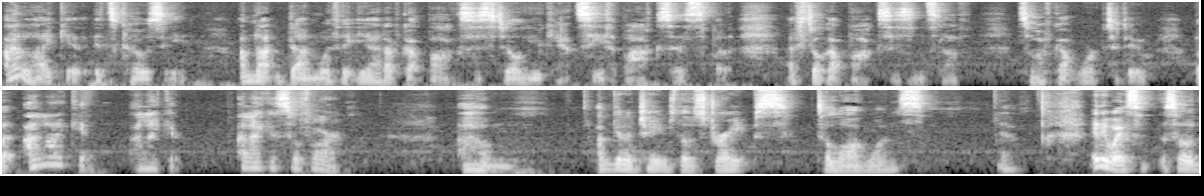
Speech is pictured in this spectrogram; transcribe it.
I like it. It's cozy. I'm not done with it yet. I've got boxes still. You can't see the boxes, but I've still got boxes and stuff. So I've got work to do. But I like it. I like it. I like it so far. Um, I'm gonna change those drapes to long ones. Yeah. Anyway, so, so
